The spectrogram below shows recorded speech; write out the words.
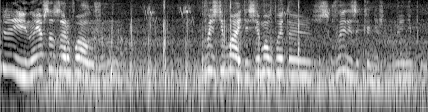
блин, ну я все взорвал уже, ну. Вы издеваетесь, я мог бы это вырезать, конечно, но я не буду.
